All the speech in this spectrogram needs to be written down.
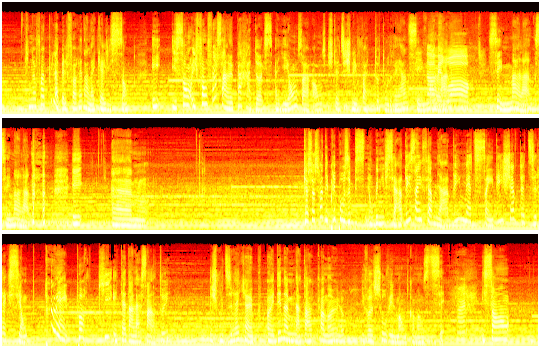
qu'ils ne voient plus la belle forêt dans laquelle ils sont. Et ils, sont, ils font face à un paradoxe. Il est 11h11. Je te dis, je les vois toutes, Audrey-Anne. C'est Ah, malade. C'est malade. C'est malade. Et euh, que ce soit des préposés aux bénéficiaires, des infirmières, des médecins, des chefs de direction, peu importe qui était dans la santé, je vous dirais qu'il y a un, un dénominateur commun. Là. Ils veulent sauver le monde, comme on se disait. Ouais. Ils sont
